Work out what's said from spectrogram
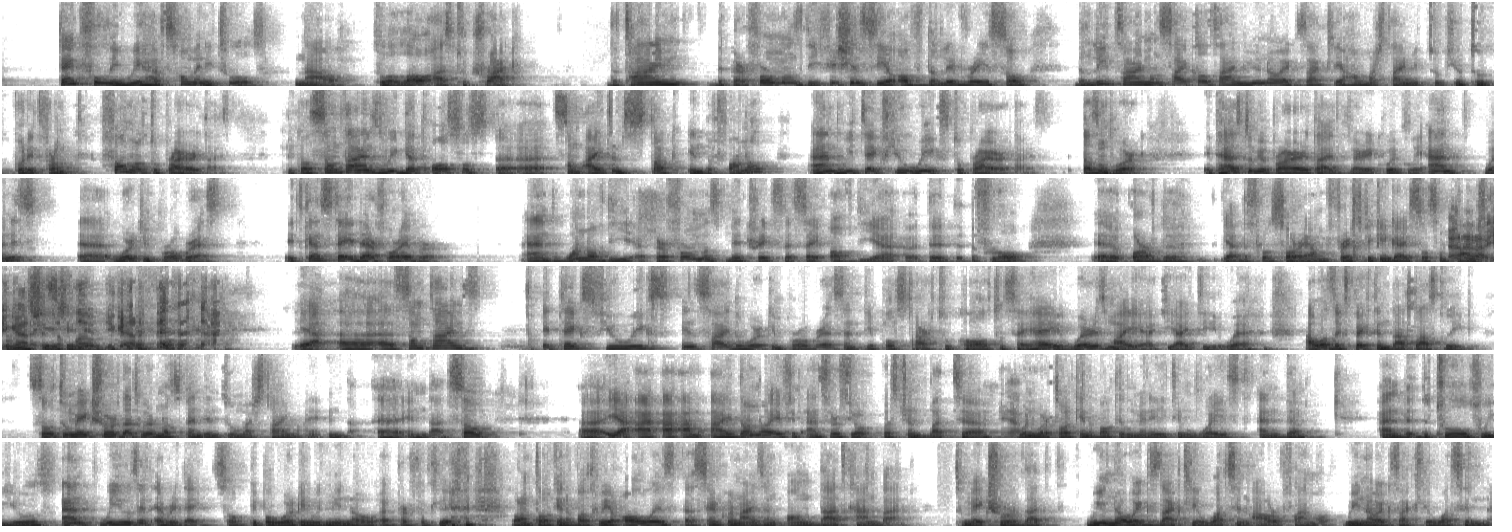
thankfully, we have so many tools now to allow us to track the time, the performance, the efficiency of delivery. So the lead time and cycle time, you know exactly how much time it took you to put it from funnel to prioritize. Because sometimes we get also uh, uh, some items stuck in the funnel and we take few weeks to prioritize. It doesn't work. It has to be prioritized very quickly. And when it's uh, work in progress, it can stay there forever. And one of the uh, performance metrics, let's say, of the, uh, the, the, the flow uh, or the yeah the flow. Sorry, I'm French speaking guy, so sometimes no, no, no, you got it. Flow, you got it. yeah, uh, uh, sometimes it takes few weeks inside the work in progress, and people start to call to say, "Hey, where is my uh, KIT? Where I was expecting that last week." So to make sure that we're not spending too much time in uh, in that. So. Uh, yeah, I, I, I'm, I don't know if it answers your question, but uh, yeah. when we're talking about eliminating waste and uh, and the tools we use and we use it every day so people working with me know uh, perfectly what i'm talking about we are always uh, synchronizing on that kanban to make sure that we know exactly what's in our funnel we know exactly what's in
